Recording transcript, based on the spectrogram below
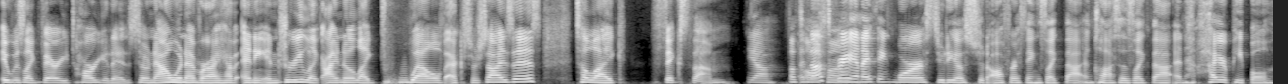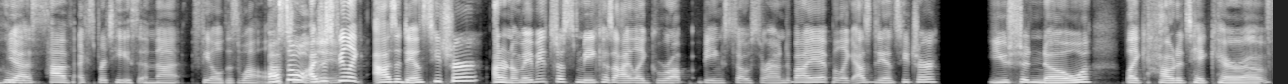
it was like very targeted. So now whenever I have any injury, like I know like 12 exercises to like fix them. Yeah. That's and that's great. And I think more studios should offer things like that and classes like that and hire people who Yes. have expertise in that field as well. Also, I just feel like as a dance teacher, I don't know, maybe it's just me because I like grew up being so surrounded by it, but like as a dance teacher, you should know like how to take care of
